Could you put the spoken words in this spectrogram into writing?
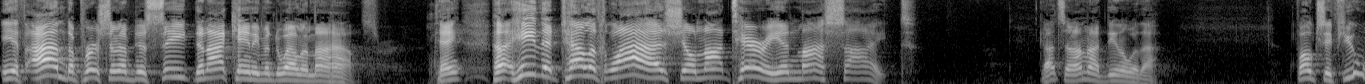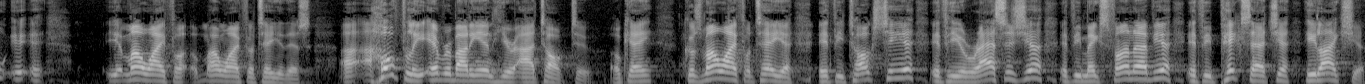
If I'm the person of deceit, then I can't even dwell in my house. Okay? Uh, he that telleth lies shall not tarry in my sight. God said, I'm not dealing with that. Folks, if you. Uh, yeah, my wife, uh, my wife will tell you this. Uh, hopefully, everybody in here I talk to, okay? Because my wife will tell you if he talks to you, if he harasses you, if he makes fun of you, if he picks at you, he likes you.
